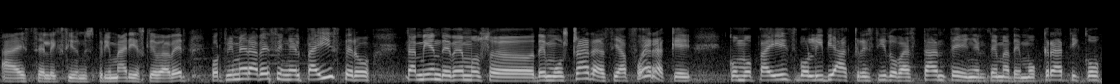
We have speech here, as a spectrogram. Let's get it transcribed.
a estas elecciones primarias que va a haber por primera vez en el país, pero también debemos eh, demostrar hacia afuera que como país Bolivia ha crecido bastante en el tema democrático,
